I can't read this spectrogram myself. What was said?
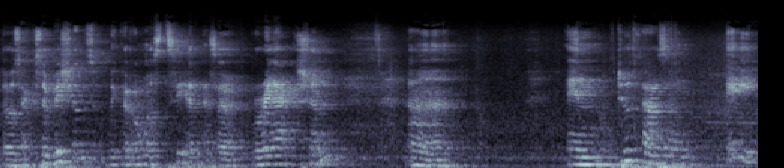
those exhibitions, we could almost see it as a reaction uh, in 2008,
